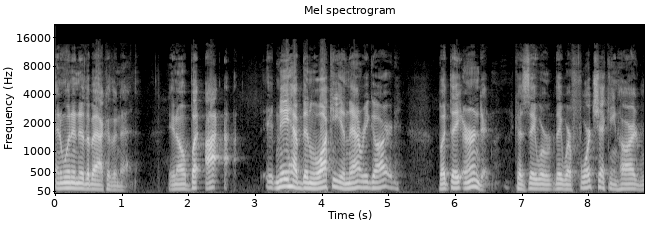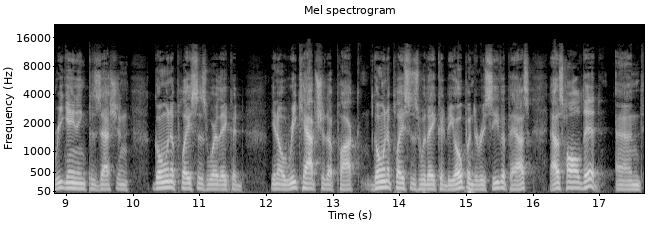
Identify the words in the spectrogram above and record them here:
and went into the back of the net. You know, but I, it may have been lucky in that regard, but they earned it because they were they were forechecking hard, regaining possession, going to places where they could, you know, recapture the puck, going to places where they could be open to receive a pass, as Hall did. And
